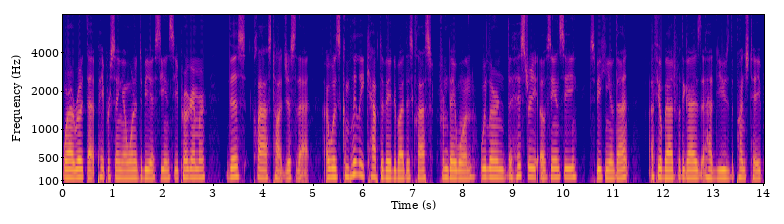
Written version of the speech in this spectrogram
where I wrote that paper saying I wanted to be a CNC programmer, this class taught just that. I was completely captivated by this class from day one. We learned the history of CNC. Speaking of that, I feel bad for the guys that had used the punch tape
